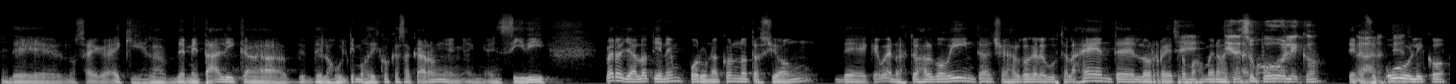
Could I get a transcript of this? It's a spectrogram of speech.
de, no sé, X, de Metallica, de, los últimos discos que sacaron en, CD. Pero ya lo tienen por una connotación de que, bueno, esto es algo vintage, es algo que le gusta a la gente, los retro más o menos. Tiene su público tiene su público.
